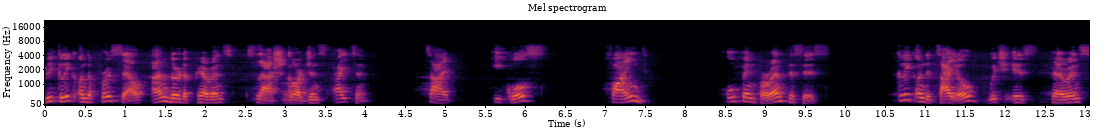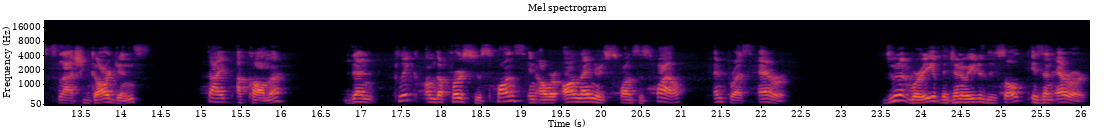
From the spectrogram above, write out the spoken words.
we click on the first cell under the parents slash guardians item. Type equals, find, open parenthesis, click on the title, which is parents slash guardians, type a comma, then click on the first response in our online responses file and press error. Do not worry if the generated result is an error.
